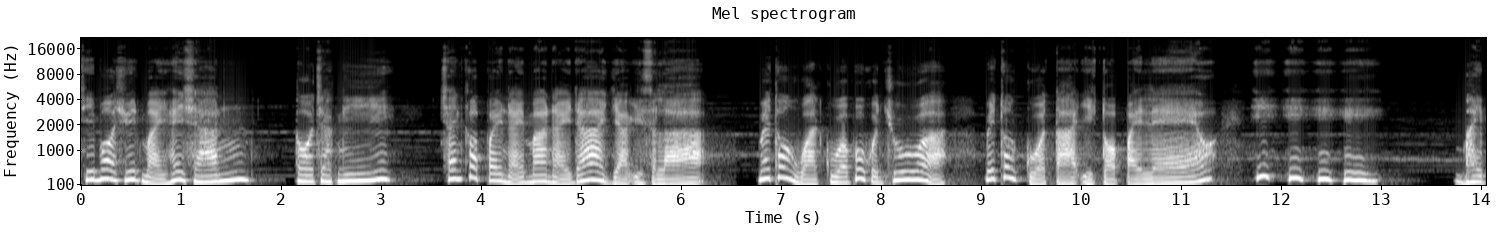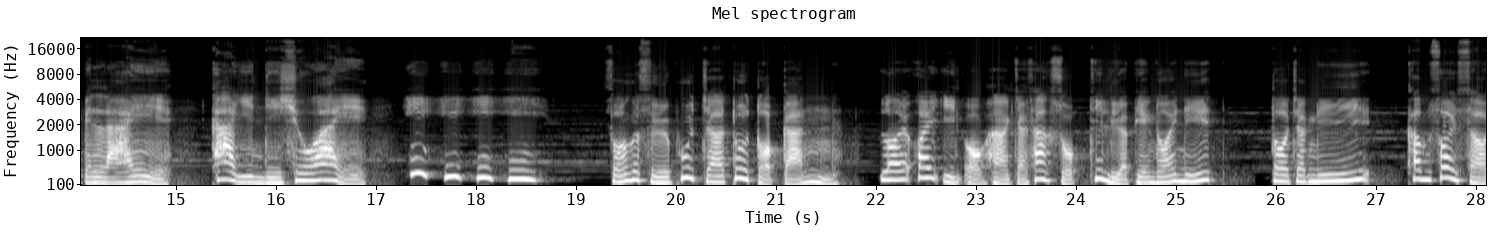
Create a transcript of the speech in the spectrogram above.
ที่มอบชีวิตใหม่ให้ฉัน ต่อจากนี้ ฉันก็ไปไหนมาไหนได้อย่างอิสระ ไม่ต้องหวาดกลัวพวกคนชั่ว ไม่ต้องกลัวตายอีกต่อไปแล้วฮิฮิฮิฮิไม่เป็นไร ข้ายินดีช่วยฮิฮิฮิฮิสองกระสือพูดจาโต้ตอบกันลอยอ้อยอีกออกห่างจากทากศพที่เหลือเพียงน้อยนิด ต่อจากนี้ คำสร้อยสาว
